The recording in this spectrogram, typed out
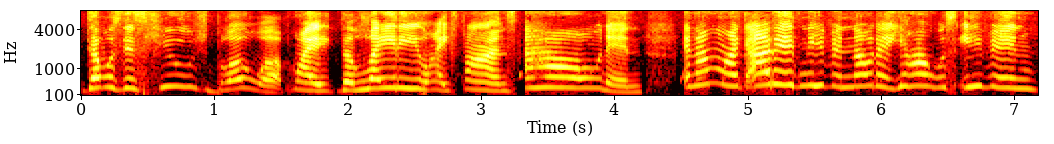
there was this huge blow up. Like the lady like finds out, and and I'm like, I didn't even know that y'all was even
